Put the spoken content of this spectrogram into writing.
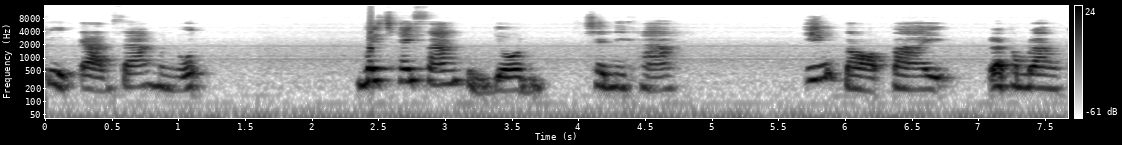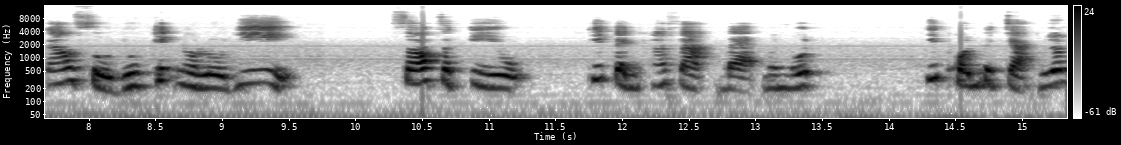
คือการสร้างมนุษย์ ไม่ใช่สร้างหุ่นยนต์ ใช่ไหมคะ ยิ่งต่อไปเรากำลังก้าวสู่ยุคเทคโนโลยี soft skill ที่เป็นทักษะแบบมนุษย์ ที่พ้นไปจากเรื่อง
